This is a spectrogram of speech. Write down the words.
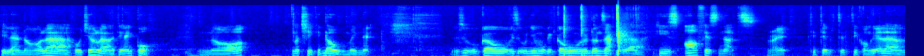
thì là nó là hồi trước là tiếng anh cổ. Nó nó chỉ cái đầu của mình đấy. Ví dụ câu ví dụ như một cái câu đơn giản là he's off his nuts right? Thì thì, thì, thì có nghĩa là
